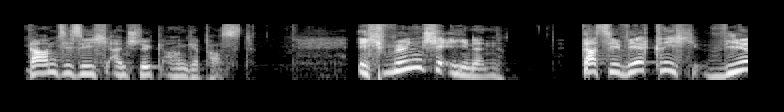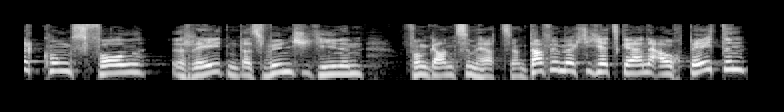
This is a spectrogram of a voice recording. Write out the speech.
da haben sie sich ein Stück angepasst. Ich wünsche Ihnen, dass Sie wirklich wirkungsvoll reden. Das wünsche ich Ihnen von ganzem Herzen. Und dafür möchte ich jetzt gerne auch beten.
